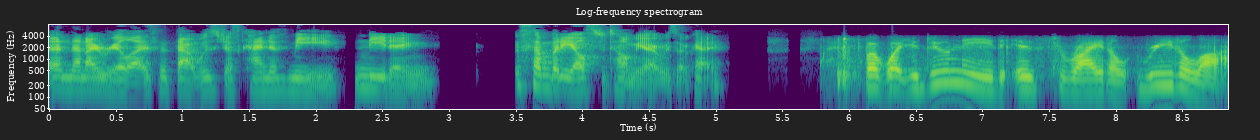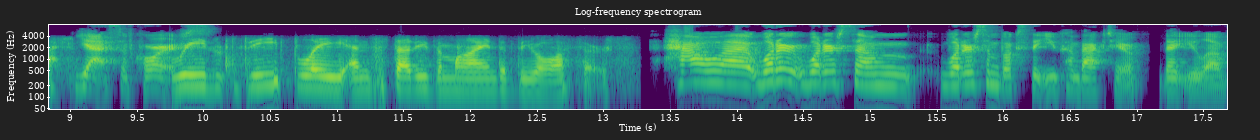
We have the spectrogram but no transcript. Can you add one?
and then I realized that that was just kind of me needing somebody else to tell me I was okay. But what you do need is to write a, read a lot. Yes, of course. Read deeply and study the mind of the authors. How? Uh, what are what are some what are some books that you come back to that you love?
